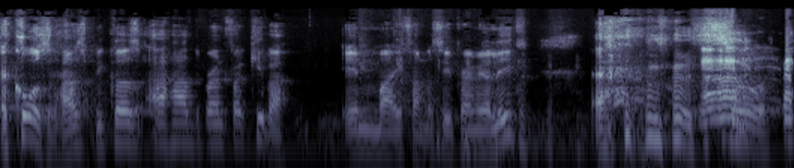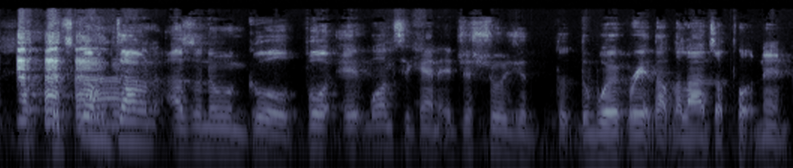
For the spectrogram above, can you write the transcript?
of course it has because I had the Brentford keeper in my fantasy Premier League, um, so it's gone down as an own goal. But it once again, it just shows you the, the work rate that the lads are putting in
